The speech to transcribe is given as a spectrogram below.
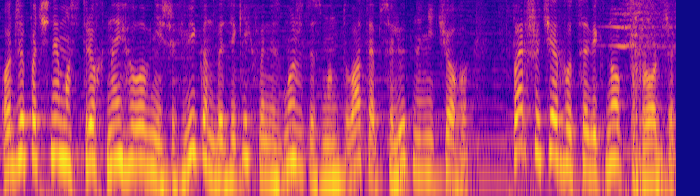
Отже, почнемо з трьох найголовніших вікон, без яких ви не зможете змонтувати абсолютно нічого. В першу чергу це вікно Project.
